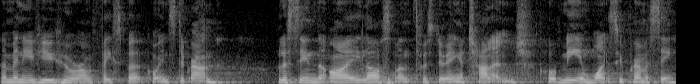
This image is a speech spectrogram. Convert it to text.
Now, many of you who are on Facebook or Instagram will have seen that I last month was doing a challenge called Me and White Supremacy,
